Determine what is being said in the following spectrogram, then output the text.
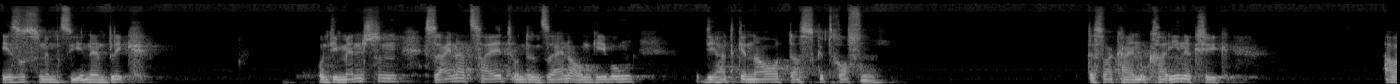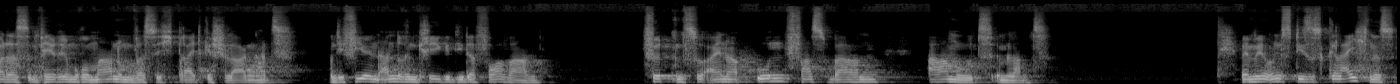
Jesus nimmt sie in den Blick. Und die Menschen seiner Zeit und in seiner Umgebung, die hat genau das getroffen. Das war kein Ukraine-Krieg, aber das Imperium Romanum, was sich breitgeschlagen hat und die vielen anderen Kriege, die davor waren, führten zu einer unfassbaren Armut im Land. Wenn wir uns dieses Gleichnis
